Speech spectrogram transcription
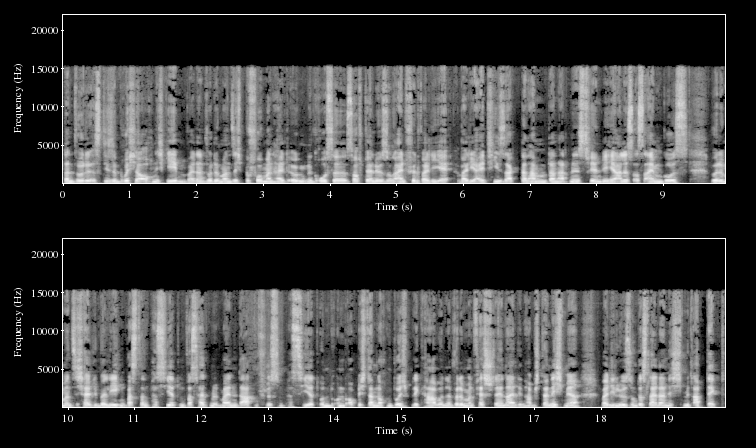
dann würde es diese Brüche auch nicht geben, weil dann würde man sich, bevor man halt irgendeine große Softwarelösung einführt, weil die, weil die IT sagt, dann haben, dann administrieren wir hier alles aus einem Guss, würde man sich halt überlegen, was dann passiert und was halt mit meinen Datenflüssen passiert und, und ob ich dann noch einen Durchblick habe, dann würde man feststellen, nein, den habe ich da nicht mehr, weil die Lösung das leider nicht mit abdeckt.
